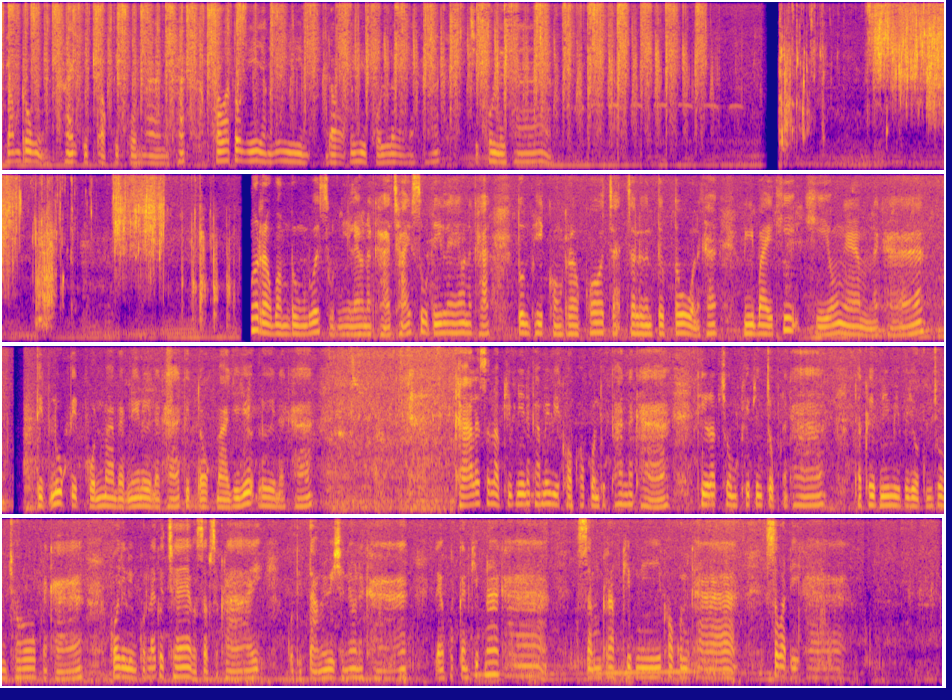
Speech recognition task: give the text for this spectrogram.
บำรุงให้ติดดอกติดผลมานะคะ เพราะว่าต้นนี้ยังไม่มีดอกไม่มีผลเลยนะคะฉีดพ่นเลยค่ะเมื่อเราบำรุงด้วยสูตรนี้แล้วนะคะ ใช้สูตรนี้แล้วนะคะ ต้นพริกของเราก็จะเจริญเติบโตนะคะ มีใบที่เขียวงามนะคะ ติดลูกติดผลมาแบบนี้เลยนะคะ ติดดอกมาเยอะๆเลยนะคะค่ะและสำหรับคลิปนี้นะคะไม่มีขอขอบคุณทุกท่านนะคะ ที่รับชมคลิปจนจบนะคะ ถ้าคลิปนี้มีประโยชน์คุณผู้ชมชอบนะคะ ก็อย่าลืมกดไลค์กดแชร์กด subscribe กดติดตามไม่มีช anel นะคะ แล้วพบกันคลิปหน้าค่ะสำหรับคลิปนี้ขอบคุณค่ะ สวัสดีค่ะ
